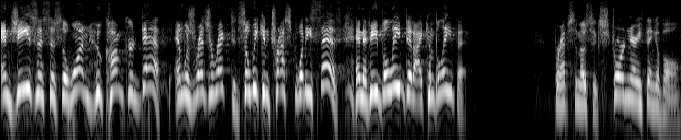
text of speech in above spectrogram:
And Jesus is the one who conquered death and was resurrected. So we can trust what he says. And if he believed it, I can believe it perhaps the most extraordinary thing of all.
